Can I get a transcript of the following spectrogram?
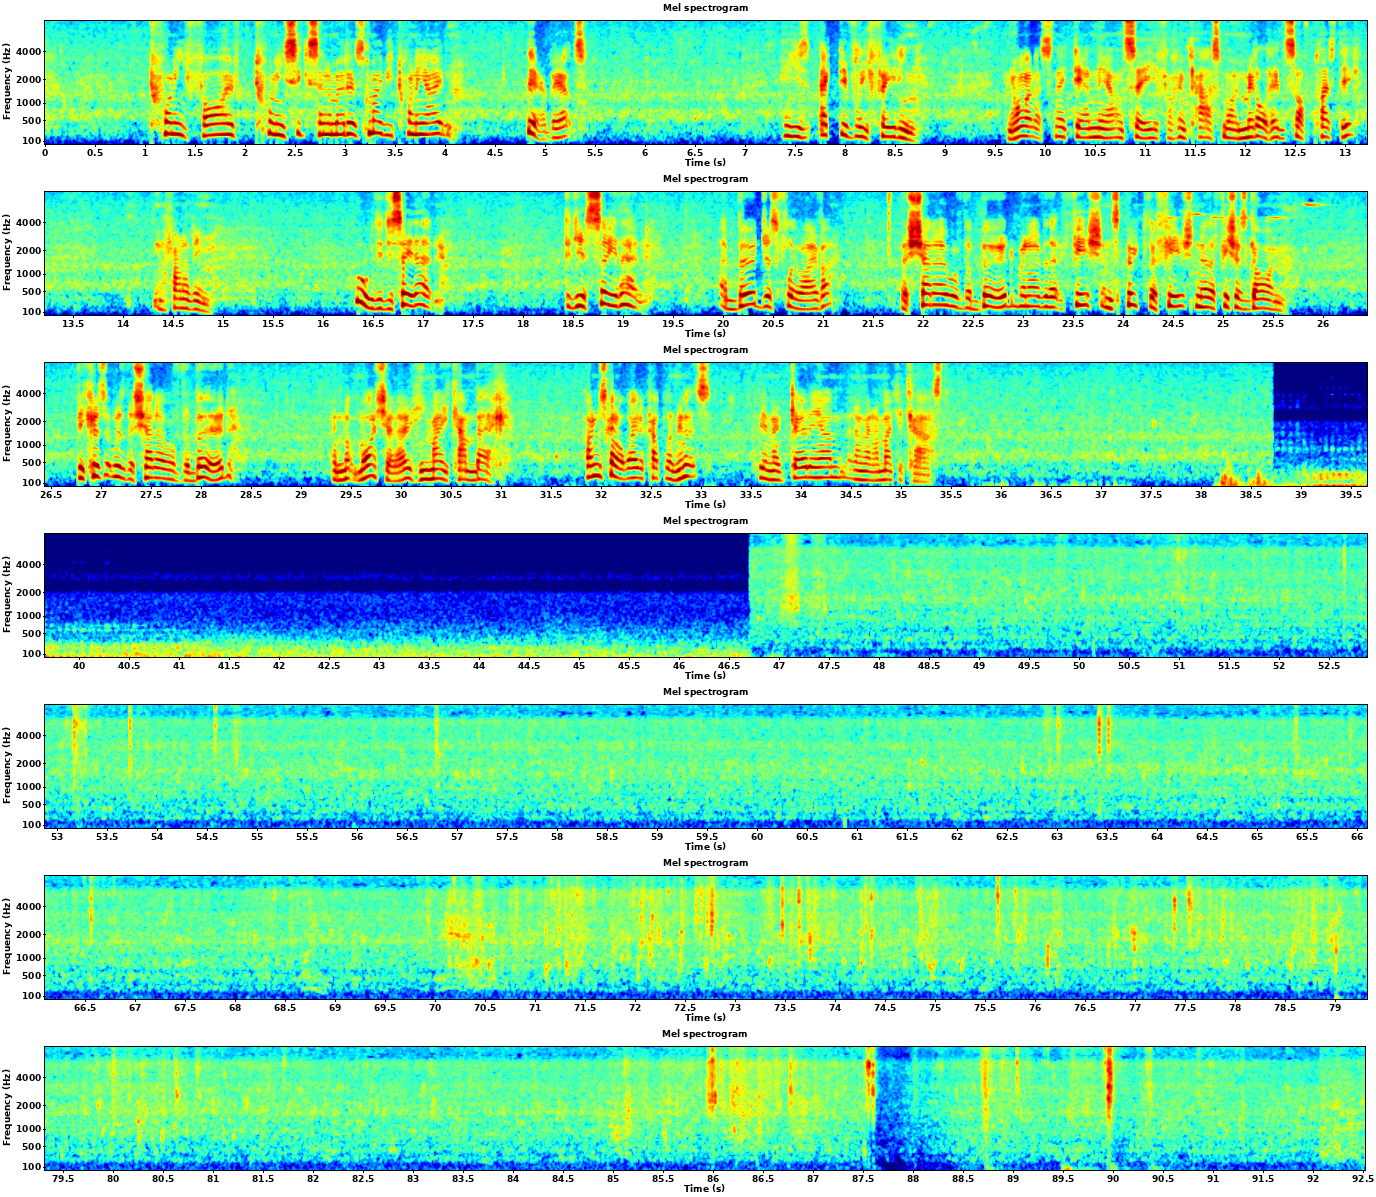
25, 26 centimetres, maybe 28, thereabouts. He's actively feeding. And I'm going to sneak down now and see if I can cast my Metalhead soft plastic in front of him. Oh, did you see that? Did you see that? A bird just flew over. The shadow of the bird went over that fish and spooked the fish. Now the fish is gone. Because it was the shadow of the bird, and not my shadow, he may come back. I'm just going to wait a couple of minutes. Then I'm going to go down and I'm going to make a cast.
